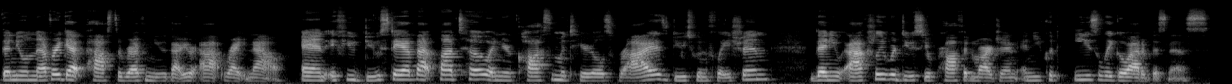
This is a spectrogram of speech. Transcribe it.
then you'll never get past the revenue that you're at right now. And if you do stay at that plateau and your cost of materials rise due to inflation, then you actually reduce your profit margin and you could easily go out of business.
